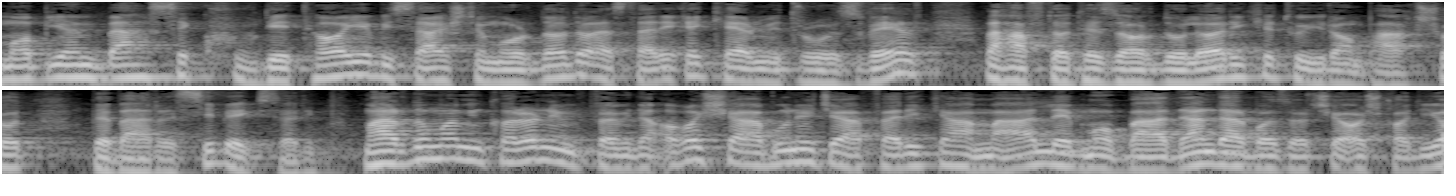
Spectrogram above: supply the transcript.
ما بیایم بحث کودتای 28 مرداد و از طریق کرمیت روزولت و 70 هزار دلاری که تو ایران پخش شد به بررسی بگذاریم. مردم هم این کارا نمیفهمیدن. آقا شعبون جعفری که هم محل ما بعدا در بازارچه آشخادی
